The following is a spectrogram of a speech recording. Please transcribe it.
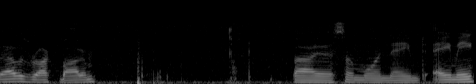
So that was rock bottom by uh, someone named Amy.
